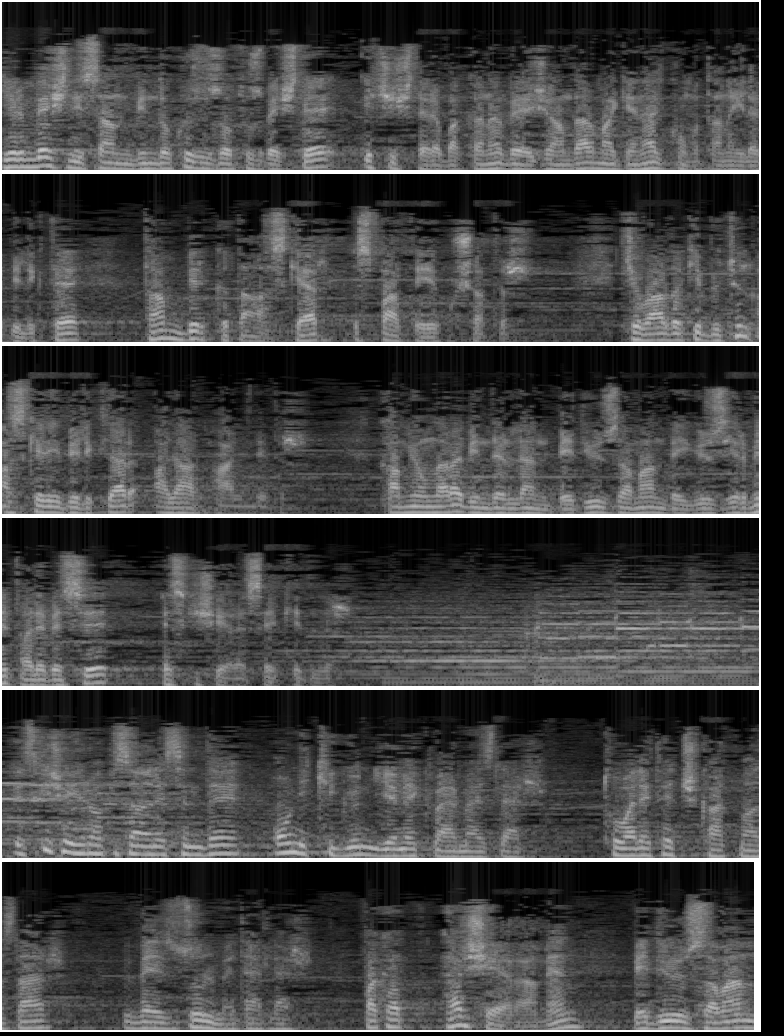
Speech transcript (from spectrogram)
25 Nisan 1935'te İçişleri Bakanı ve Jandarma Genel Komutanı ile birlikte tam bir kıta asker Isparta'yı kuşatır. Civardaki bütün askeri birlikler alarm halindedir. Kamyonlara bindirilen Bediüzzaman ve 120 talebesi Eskişehir'e sevk edilir. Eskişehir hapishanesinde 12 gün yemek vermezler. Tuvalete çıkartmazlar. ve zulmederler. Fakat her şeye rağmen Bediüzzaman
